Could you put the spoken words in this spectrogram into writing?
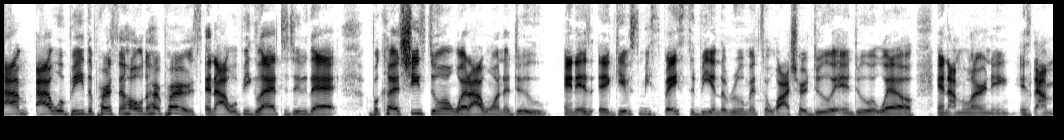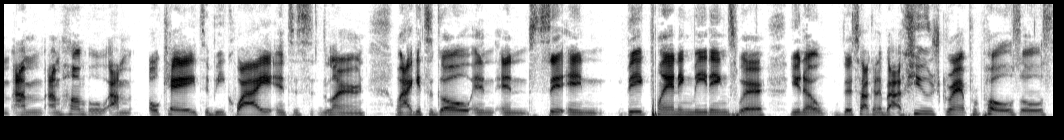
I'm I will be the person holding her purse and I will be glad to do that because she's doing what I want to do and it, it gives me space to be in the room and to watch her do it and do it well and I'm learning. It's, I'm I'm I'm humble. I'm okay to be quiet and to learn. When I get to go and and sit in big planning meetings where you know they're talking about huge grant proposals,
